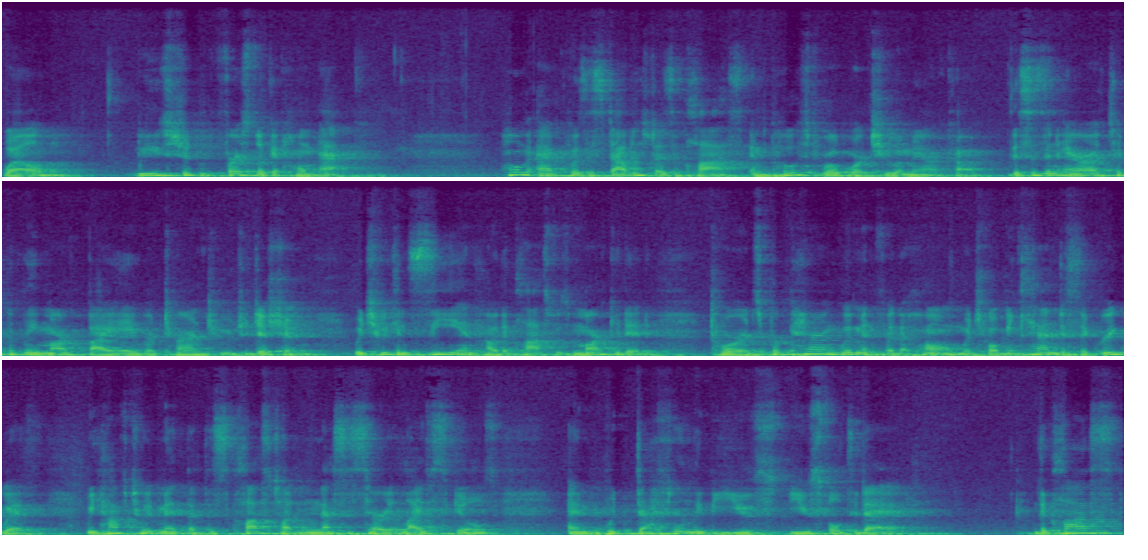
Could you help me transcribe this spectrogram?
Well, we should first look at home ec. Home ec was established as a class in post World War II America. This is an era typically marked by a return to tradition, which we can see in how the class was marketed towards preparing women for the home, which while we can disagree with, we have to admit that this class taught necessary life skills and would definitely be use, useful today. The class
